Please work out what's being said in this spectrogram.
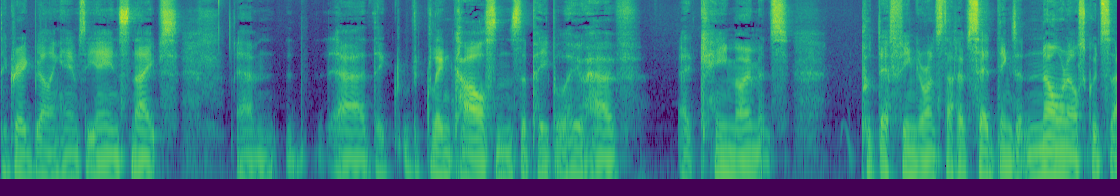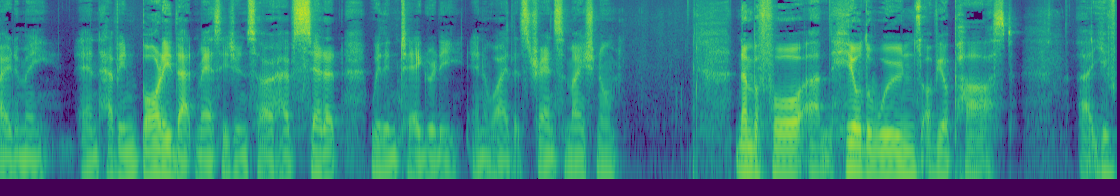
the Greg Bellinghams, the Ian Snapes, um, uh, the, the Glenn Carlsons, the people who have at key moments put their finger on stuff, have said things that no one else could say to me, and have embodied that message, and so have said it with integrity in a way that's transformational. Number four, um, heal the wounds of your past. Uh, you've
